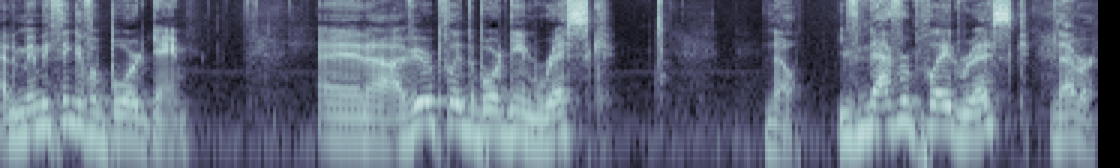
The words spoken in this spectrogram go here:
and it made me think of a board game. And uh, have you ever played the board game Risk? No, You've never played Risk? never.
